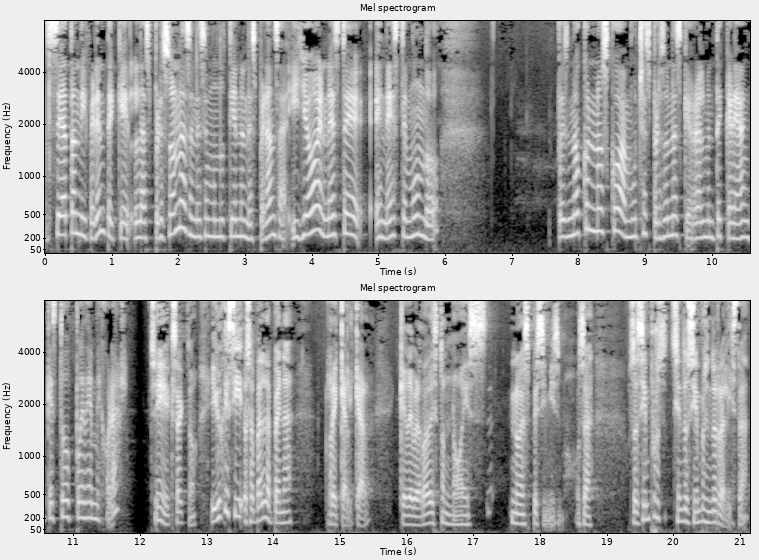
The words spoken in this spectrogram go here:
sea tan diferente, que las personas en ese mundo tienen esperanza. Y yo en este, en este mundo pues no conozco a muchas personas que realmente crean que esto puede mejorar. Sí, exacto. Y creo que sí, o sea, vale la pena recalcar que de verdad esto no es, no es pesimismo. O sea, o sea, siempre, siendo 100% realista,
